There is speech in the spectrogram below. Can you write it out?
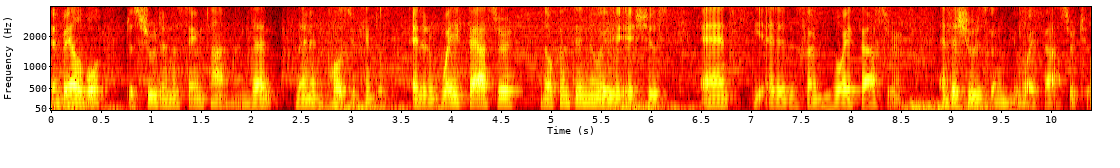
available, just shoot in the same time. And then, then in post, you can just edit way faster, no continuity issues, and the edit is going to be way faster and the shoot is going to be way faster too.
